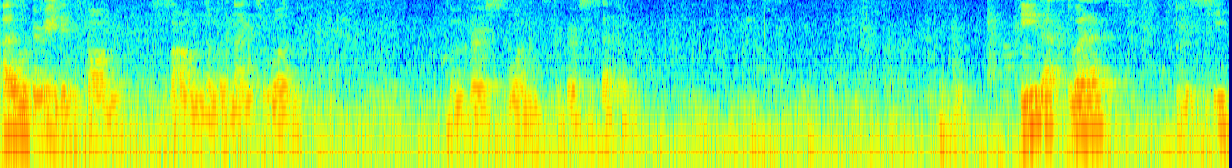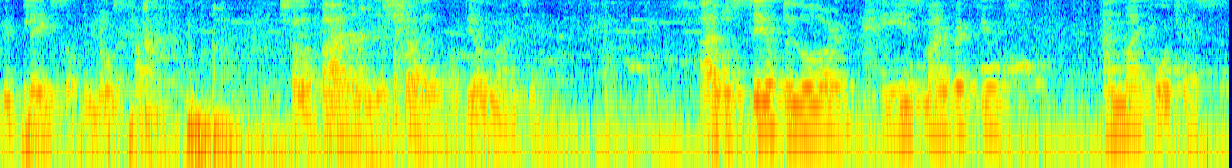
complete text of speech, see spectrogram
I will be reading from Psalm number 91, from verse 1 to verse 7. He that dwelleth in the secret place of the Most High shall abide under the shadow of the Almighty. I will say of the Lord, He is my refuge and my fortress.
